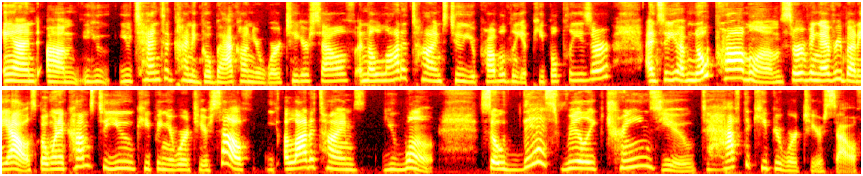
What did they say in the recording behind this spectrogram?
and um, you you tend to kind of go back on your word to yourself. And a lot of times too, you're probably a people pleaser, and so you have no problem serving everybody else. But when it comes to you keeping your word to yourself, a lot of times you won't. So this really trains you to have to keep your word to yourself.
